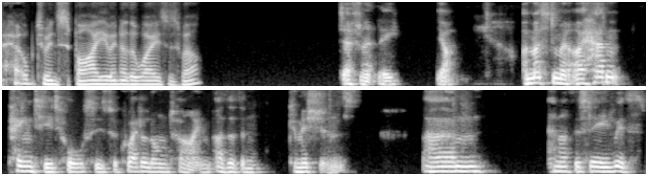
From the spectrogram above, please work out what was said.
helped to inspire you in other ways as well definitely. Yeah. I must admit, I hadn't painted horses for quite a long time, other than commissions. Um, and obviously, with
